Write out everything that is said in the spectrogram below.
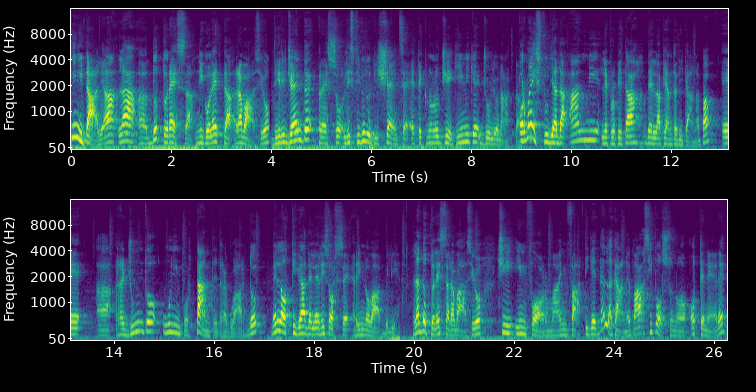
In Italia la uh, dottoressa Nicoletta Ravasio, dirigente presso l'Istituto di Scienze e Tecnologie Chimiche Giulio Natta, ormai studia da anni le proprietà della pianta di canapa e ha raggiunto un importante traguardo nell'ottica delle risorse rinnovabili. La dottoressa Ravasio ci informa infatti che dalla canepa si possono ottenere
